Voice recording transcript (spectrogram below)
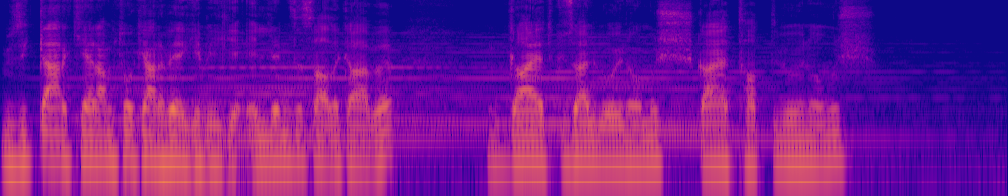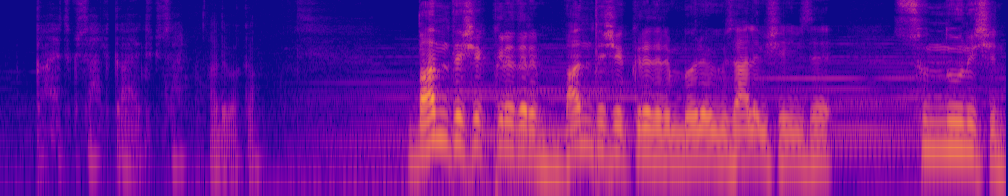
Müzikler Kerem Toker ve Ege Bilgi. Ellerinize sağlık abi. Gayet güzel bir oyun olmuş. Gayet tatlı bir oyun olmuş. Gayet güzel, gayet güzel. Hadi bakalım. Ben teşekkür ederim. Ben teşekkür ederim böyle güzel bir şeyi bize sunduğun için.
